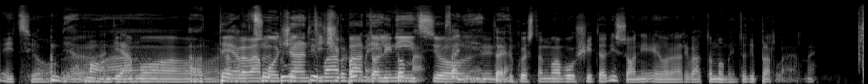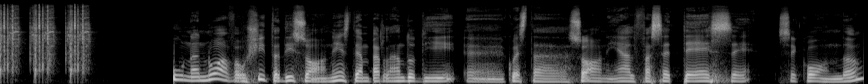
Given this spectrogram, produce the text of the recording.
Ezio, andiamo, andiamo a, a avevamo già anticipato all'inizio di, di questa nuova uscita di Sony e ora è arrivato il momento di parlarne una nuova uscita di Sony, stiamo parlando di eh, questa Sony Alpha 7S secondo,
